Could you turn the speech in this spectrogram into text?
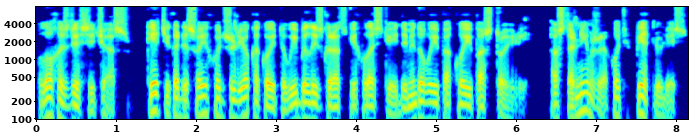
«Плохо здесь сейчас. Кертика для своих хоть жилье какое-то выбило из городских властей, да медовые покои построили. Остальным же хоть в петлю лезь.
